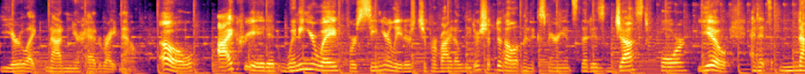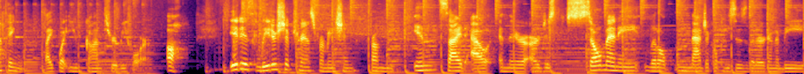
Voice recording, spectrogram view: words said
you're like nodding your head right now. Oh, I created Winning Your Way for senior leaders to provide a leadership development experience that is just for you. And it's nothing like what you've gone through before. Oh, it is leadership transformation from the inside out. And there are just so many little magical pieces that are going to be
